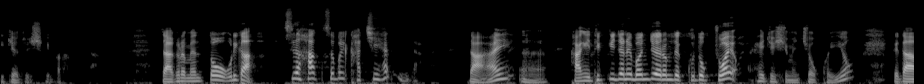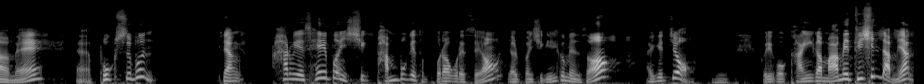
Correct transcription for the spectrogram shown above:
익혀주시기 바랍니다. 자, 그러면 또 우리가 스 학습을 같이 해야 됩니다. 자, 어, 강의 듣기 전에 먼저 여러분들 구독, 좋아요 해주시면 좋고요. 그 다음에 어, 복습은 그냥 하루에 세 번씩 반복해서 보라고 그랬어요. 열 번씩 읽으면서 알겠죠? 음. 그리고 강의가 마음에 드신다면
